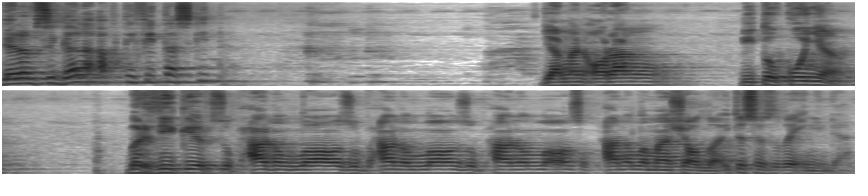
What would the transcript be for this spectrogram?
dalam segala aktivitas kita. Jangan orang di tokonya berzikir subhanallah, subhanallah, subhanallah, subhanallah, masya Allah. Itu sesuatu yang indah.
